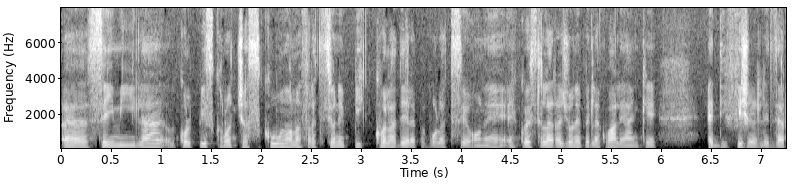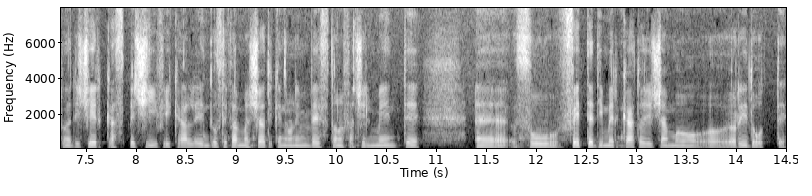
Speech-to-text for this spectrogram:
eh, 6.000, colpiscono ciascuna una frazione piccola della popolazione e questa è la ragione per la quale anche è difficile realizzare una ricerca specifica, le industrie farmaceutiche non investono facilmente eh, su fette di mercato diciamo, ridotte.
